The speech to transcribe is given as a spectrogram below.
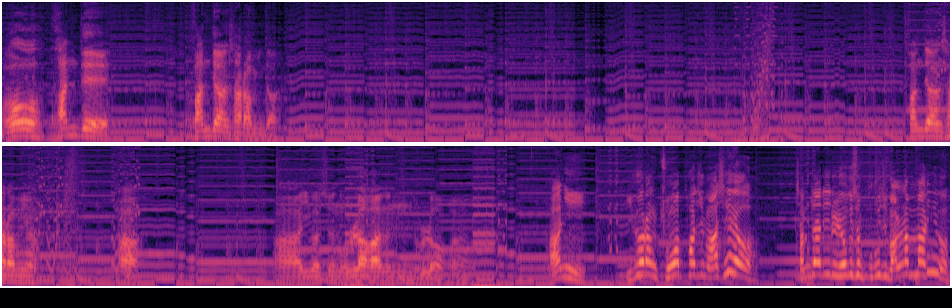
어 관대. 관대한 사람이다. 관대한 사람이야. 아, 아 이것은 올라가는 눌러. 어. 아니 이거랑 종합하지 마세요. 잠자리를 여기서 부르지 말란 말이요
